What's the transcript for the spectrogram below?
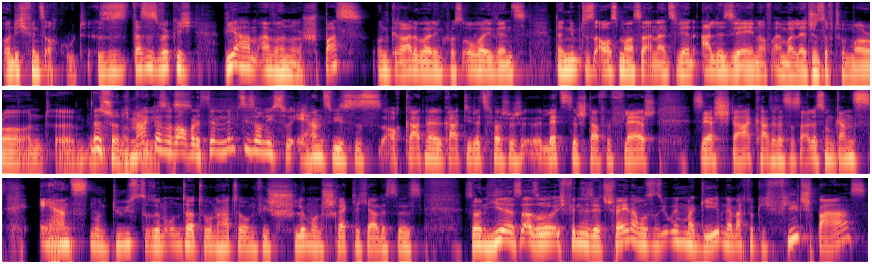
Und ich find's auch gut. Das ist, das ist wirklich, wir haben einfach nur Spaß und gerade bei den Crossover-Events, dann nimmt es Ausmaße an, als wären alle Serien auf einmal Legends of Tomorrow und äh, das ist schon okay, Ich mag das aber auch, weil es nimmt sich auch nicht so ernst, wie es ist auch gerade gerade die letzte, letzte Staffel Flash sehr stark hatte, dass das alles so einen ganz ernsten und düsteren Unterton hatte und wie schlimm und schrecklich alles ist. Sondern hier ist also, ich finde, der Trailer muss uns unbedingt mal geben, der macht wirklich viel Spaß.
